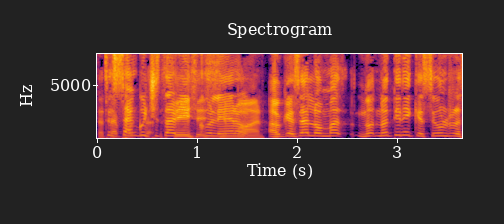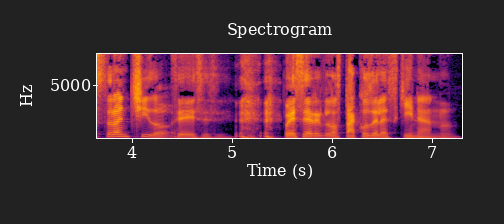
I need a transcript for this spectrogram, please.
Este sándwich está Sí, bien sí, culero. Simón. Aunque sea lo más. No, no tiene que ser un restaurante chido. güey. Sí, sí, sí. Puede ser los tacos de la esquina, ¿no?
